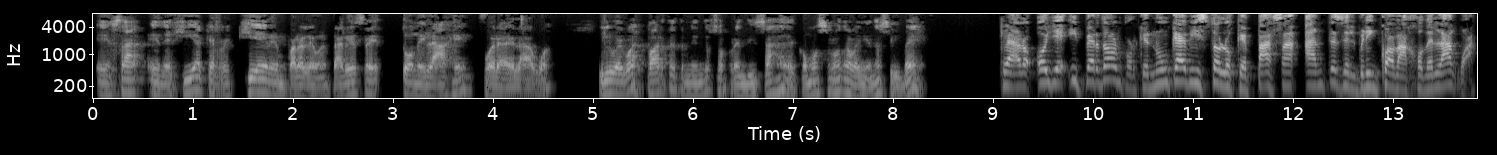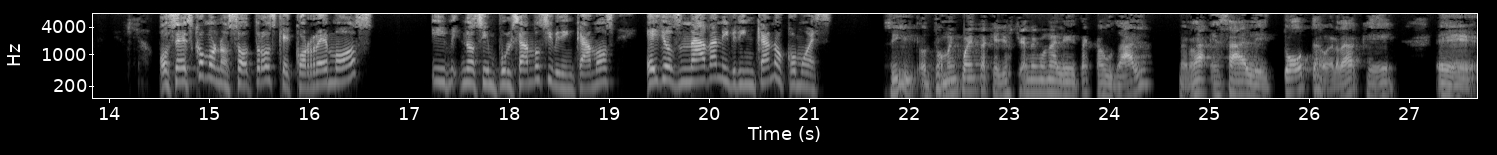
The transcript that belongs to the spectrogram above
Esa energía que requieren para levantar ese tonelaje fuera del agua. Y luego es parte también de su aprendizaje de cómo son las ballenas silvestres. Claro, oye, y perdón, porque nunca he visto lo que pasa antes del brinco abajo del agua. O sea, es como nosotros que corremos y nos impulsamos y brincamos, ¿ellos nadan y brincan o cómo es? Sí, toma en cuenta que ellos tienen una aleta caudal, ¿verdad? Esa aletota, ¿verdad? Que eh,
